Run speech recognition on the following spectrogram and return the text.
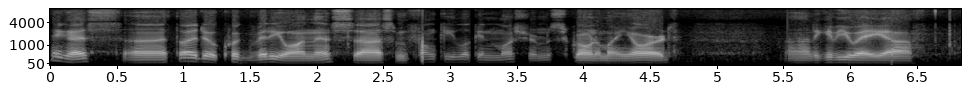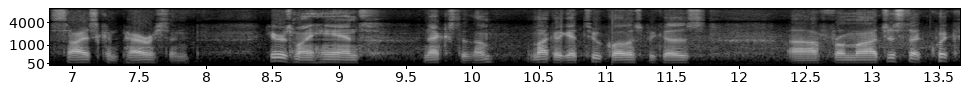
Hey guys, uh, I thought I'd do a quick video on this. Uh, some funky looking mushrooms grown in my yard uh, to give you a uh, size comparison. Here's my hand next to them. I'm not going to get too close because uh, from uh, just a quick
